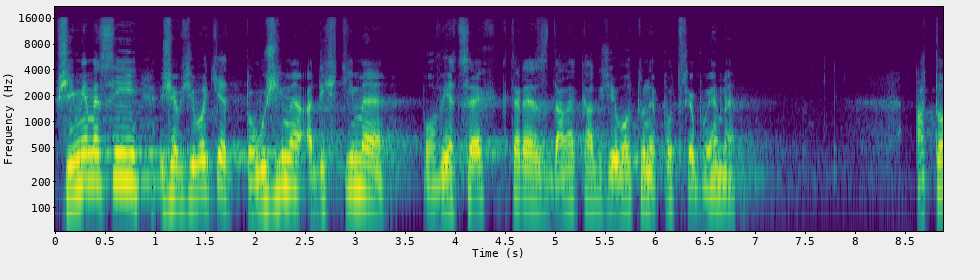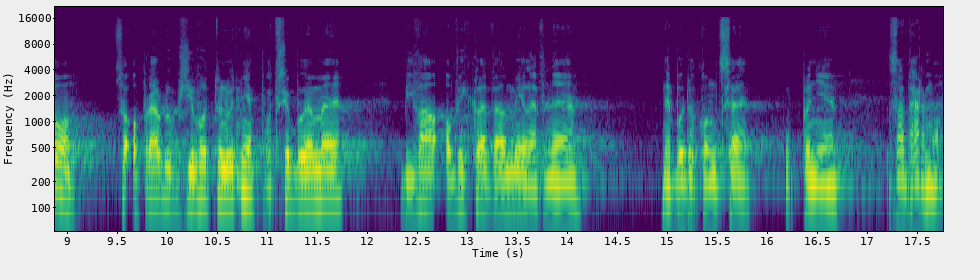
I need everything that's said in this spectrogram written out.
Všimněme si, že v životě toužíme a dychtíme po věcech, které zdaleka k životu nepotřebujeme. A to, co opravdu k životu nutně potřebujeme, bývá obvykle velmi levné nebo dokonce úplně zadarmo.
